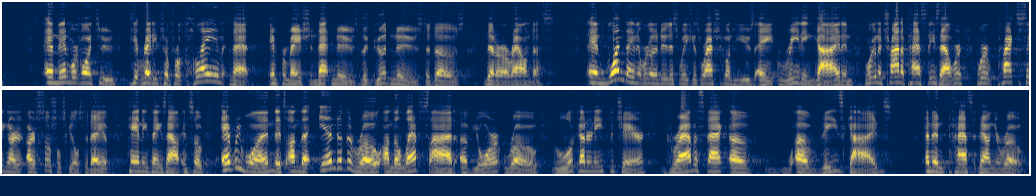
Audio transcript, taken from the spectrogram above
And then we're going to get ready to proclaim that information, that news, the good news to those that are around us. And one thing that we're going to do this week is we're actually going to use a reading guide, and we're going to try to pass these out. We're, we're practicing our, our social skills today of handing things out. And so, everyone that's on the end of the row, on the left side of your row, look underneath the chair, grab a stack of, of these guides, and then pass it down your row.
